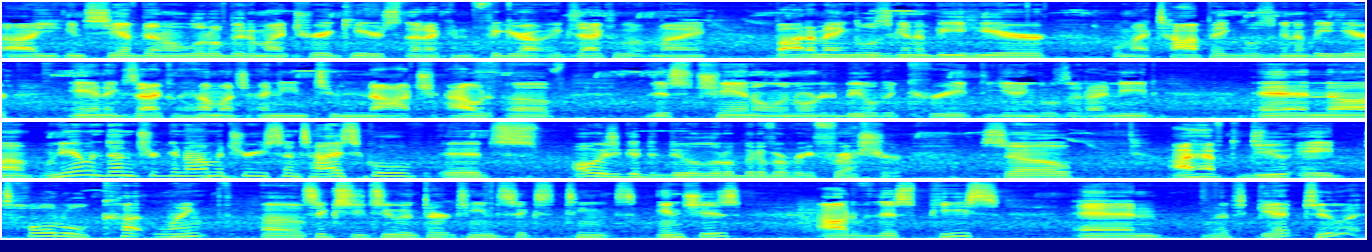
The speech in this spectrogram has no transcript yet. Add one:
Uh, you can see I've done a little bit of my trig here so that I can figure out exactly what my bottom angle is gonna be here, what my top angle is gonna be here, and exactly how much I need to notch out of this channel in order to be able to create the angles that I need. And uh, when you haven't done trigonometry since high school, it's always good to do a little bit of a refresher. So I have to do a total cut length of 62 and 13 16 inches out of this piece. And let's get to it.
